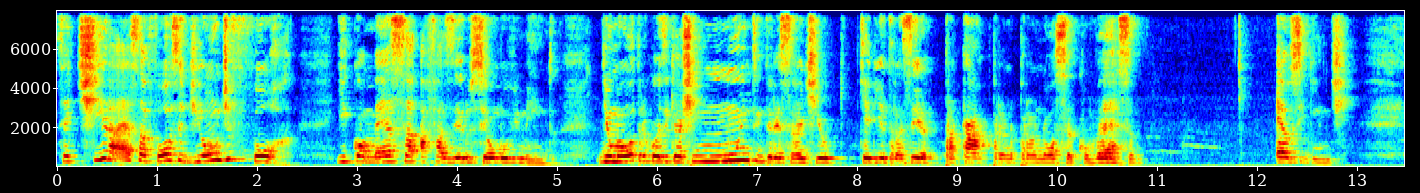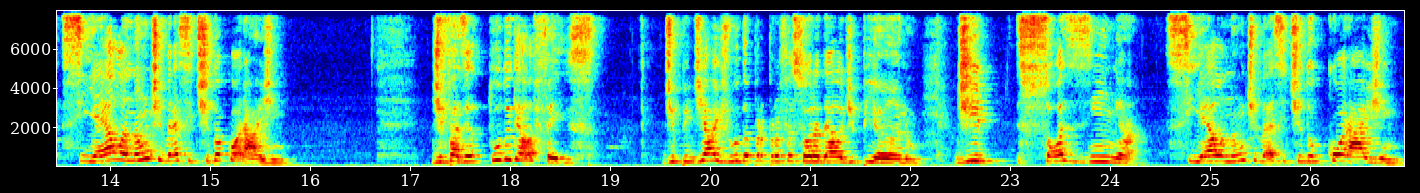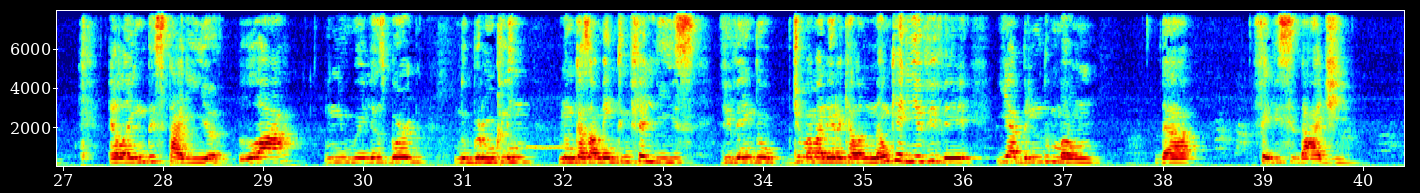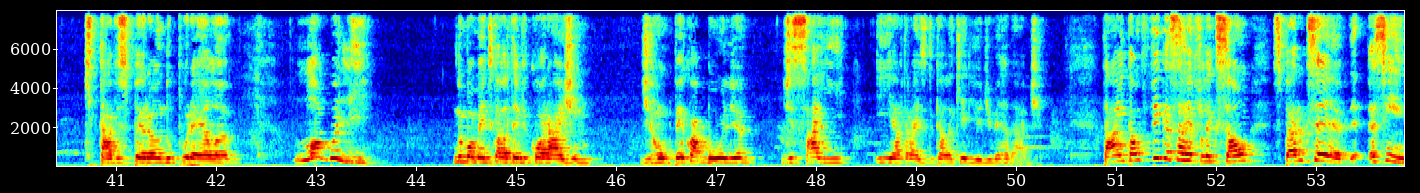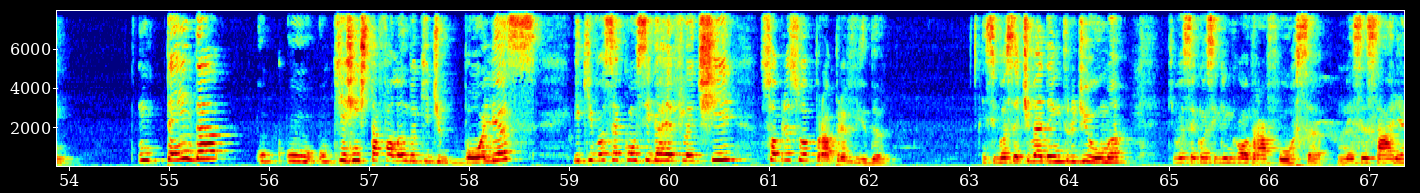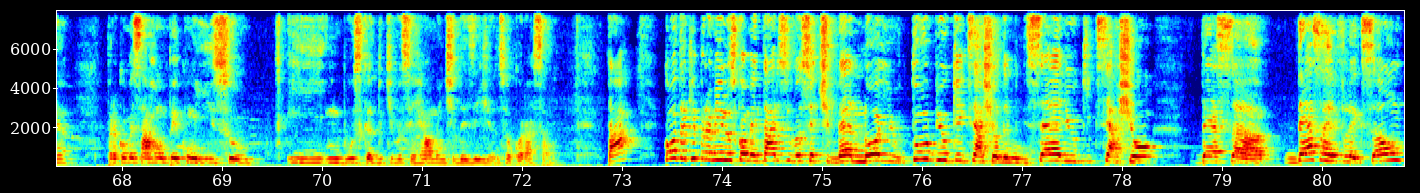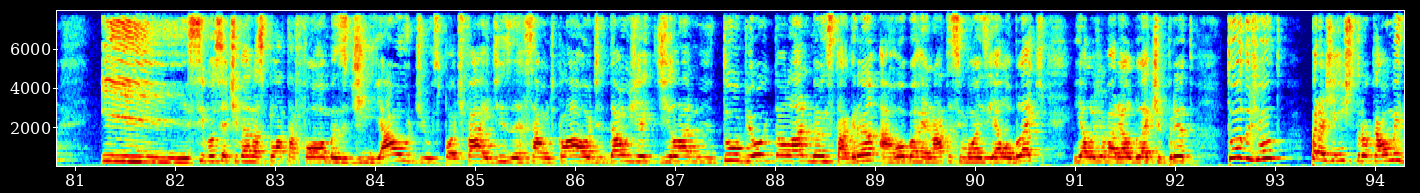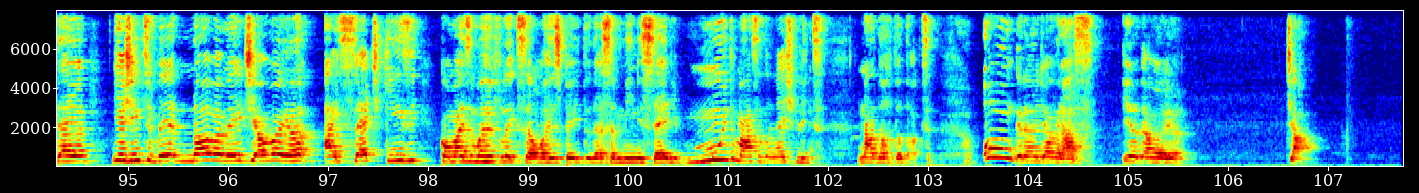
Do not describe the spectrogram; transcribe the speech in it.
Você tira essa força de onde for e começa a fazer o seu movimento. E uma outra coisa que eu achei muito interessante e eu queria trazer para cá, para nossa conversa, é o seguinte: se ela não tivesse tido a coragem de fazer tudo que ela fez, de pedir ajuda para a professora dela de piano, de sozinha se ela não tivesse tido coragem, ela ainda estaria lá em Williamsburg, no Brooklyn, num casamento infeliz, vivendo de uma maneira que ela não queria viver e abrindo mão da felicidade que estava esperando por ela logo ali, no momento que ela teve coragem de romper com a bolha, de sair e ir atrás do que ela queria de verdade. Tá? Então fica essa reflexão. Espero que você, assim, entenda o, o, o que a gente está falando aqui de bolhas e que você consiga refletir sobre a sua própria vida. E se você estiver dentro de uma, que você consiga encontrar a força necessária para começar a romper com isso e ir em busca do que você realmente deseja no seu coração. Tá? Conta aqui pra mim nos comentários se você estiver no YouTube o que, que você achou da minissérie, o que, que você achou dessa, dessa reflexão e se você estiver nas plataformas de áudio, Spotify, Deezer, SoundCloud, dá um jeito de ir lá no YouTube ou então lá no meu Instagram, arroba Renata Simões Yellow Black, Yellow de amarelo, Black de preto, tudo junto pra gente trocar uma ideia e a gente se vê novamente amanhã às 7h15 com mais uma reflexão a respeito dessa minissérie muito massa da Netflix, nada ortodoxa. Um grande abraço e até amanhã. Tchau!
